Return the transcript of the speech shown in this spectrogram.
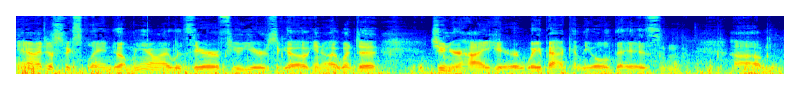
you know, I just explained to him, you know, I was here a few years ago. You know, I went to junior high here way back in the old days, and um,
